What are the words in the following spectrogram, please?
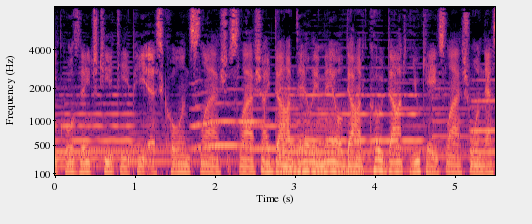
equals https colon slash slash i.dailymail.co.uk slash 1s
